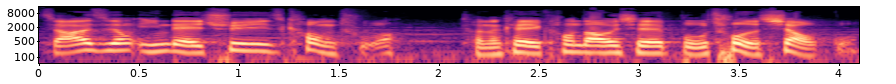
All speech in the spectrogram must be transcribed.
只要一直用银雷去控土哦，可能可以控到一些不错的效果。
